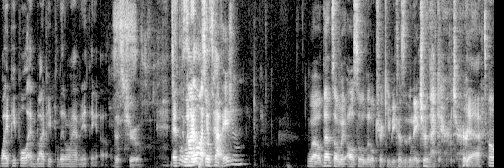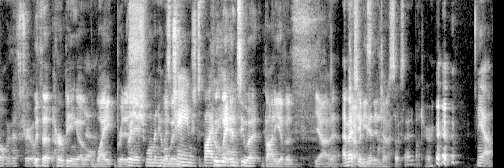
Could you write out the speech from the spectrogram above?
white people and black people. They don't have anything else. that's true. If, well, when they're- Psylocke so is half. Asian. Well, that's always also a little tricky because of the nature of that character. Yeah. Oh, that's true. with the, her being a Yeah. white British British woman who was changed by who the went hand. into a body of a yeah, Yeah. a I'm actually Japanese really, ninja. I'm so excited about her. Yeah.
